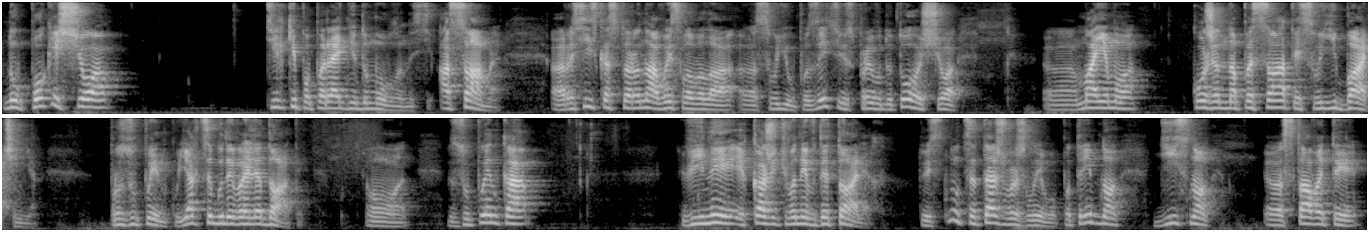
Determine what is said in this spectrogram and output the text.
Ну, поки що тільки попередні домовленості. А саме, е, російська сторона висловила е, свою позицію з приводу того, що е, маємо кожен написати свої бачення про зупинку. Як це буде виглядати? От. Зупинка війни, як кажуть, вони в деталях. Тобто, ну, це теж важливо. Потрібно дійсно ставити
